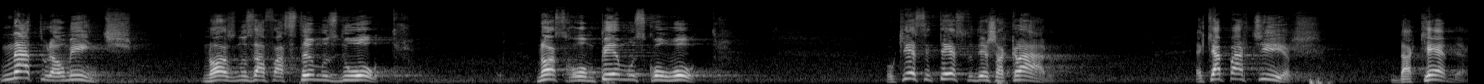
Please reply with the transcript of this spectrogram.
naturalmente nós nos afastamos do outro, nós rompemos com o outro. O que esse texto deixa claro é que a partir da queda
